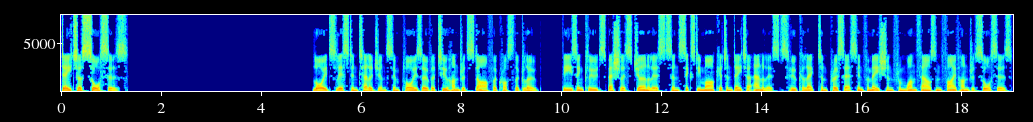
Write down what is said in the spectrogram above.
Data sources Lloyd's List Intelligence employs over 200 staff across the globe. These include specialist journalists and 60 market and data analysts who collect and process information from 1,500 sources,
